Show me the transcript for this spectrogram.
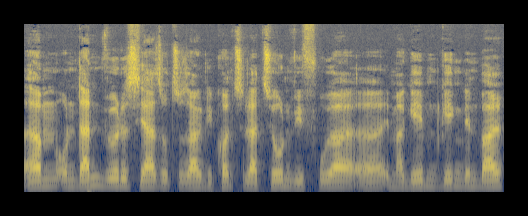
Ähm, und dann würde es ja sozusagen die Konstellation wie früher äh, immer geben gegen den Ball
